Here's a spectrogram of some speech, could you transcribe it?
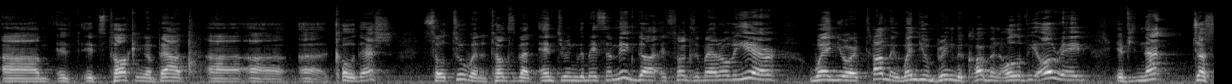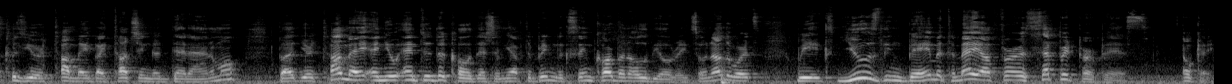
um, it, it's talking about uh, uh, uh, kodesh. So too, when it talks about entering the base of migda, it talks about over here when you're tummy, when you bring the korban olavi oreid, if you're not just because you're tummy by touching a dead animal, but you're tame and you enter the kodesh and you have to bring the same korban olavi oreid. So in other words, we the behemoth tameya for a separate purpose. Okay,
